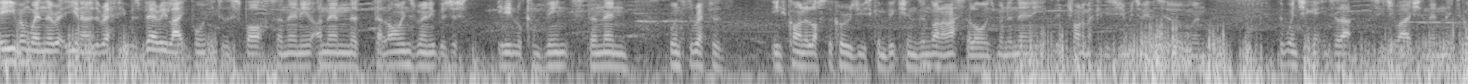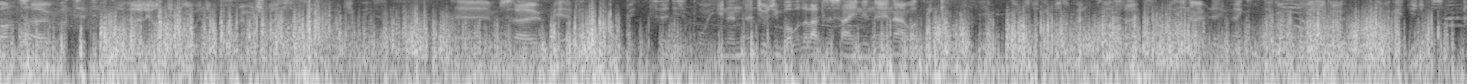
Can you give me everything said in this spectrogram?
Even when the, you know, the referee was very late pointing to the spot, and then, he, and then the, the linesman, it was just he didn't look convinced. And then once the ref has he's kind of lost the courage of his convictions and gone and asked the linesman, and then he, they're trying to make a decision between the two of them. And that once you get into that situation, then it's gone. So I said to quite early on, didn't I, with the demonstrations, so give this. Um, so yeah, a bit, a bit uh, disappointing. And, and, judging by what the lads are saying in there now, I think it, looks like it was a penalty. So you know, they, they, they go for me, they go, they go against us.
